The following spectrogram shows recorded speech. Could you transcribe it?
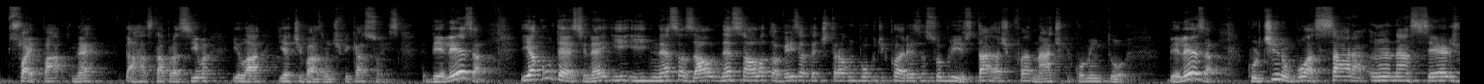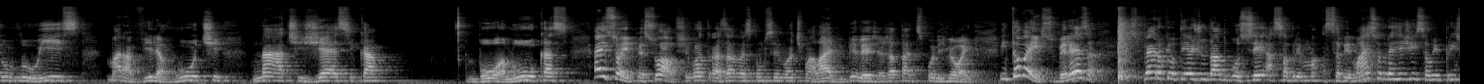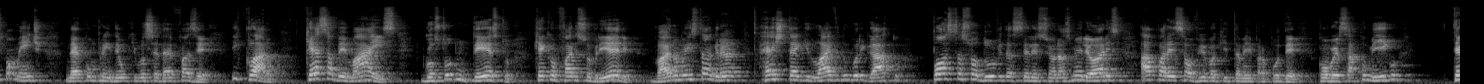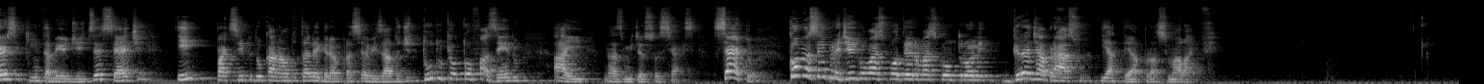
swipear, né? Arrastar para cima e lá e ativar as notificações. Beleza? E acontece, né? E, e nessas aulas, nessa aula talvez até te traga um pouco de clareza sobre isso, tá? Acho que foi a Nath que comentou. Beleza? Curtiram? Boa Sara, Ana, Sérgio, Luiz, maravilha, Ruth, Nath, Jéssica, Boa, Lucas. É isso aí, pessoal. Chegou atrasado, mas como sempre, uma ótima live. Beleza, já tá disponível aí. Então é isso, beleza? Espero que eu tenha ajudado você a saber, saber mais sobre a rejeição e principalmente né, compreender o que você deve fazer. E claro, quer saber mais? Gostou de um texto? Quer que eu fale sobre ele? Vai no meu Instagram, hashtag live do Burigato, posta sua dúvida, seleciona as melhores, apareça ao vivo aqui também para poder conversar comigo. Terça e quinta, meio-dia 17 e participe do canal do Telegram para ser avisado de tudo que eu estou fazendo aí nas mídias sociais. Certo? Como eu sempre digo, mais poder, mais controle. Grande abraço e até a próxima live.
